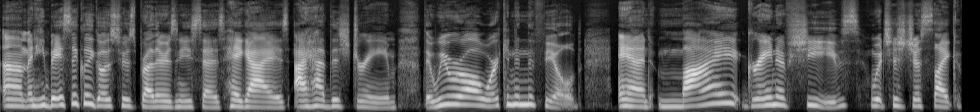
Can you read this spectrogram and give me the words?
Um, and he basically goes to his brothers and he says, Hey guys, I had this dream that we were all working in the field, and my grain of sheaves, which is just like,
